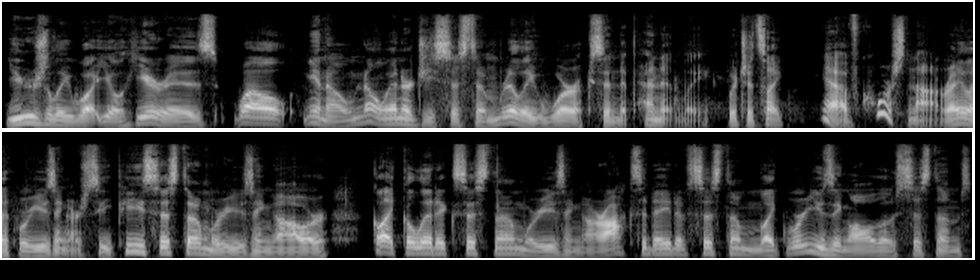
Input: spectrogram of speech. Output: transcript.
usually what you'll hear is, well, you know, no energy system really works independently, which it's like, yeah, of course not, right? Like we're using our CP system, we're using our glycolytic system, we're using our oxidative system, like we're using all those systems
